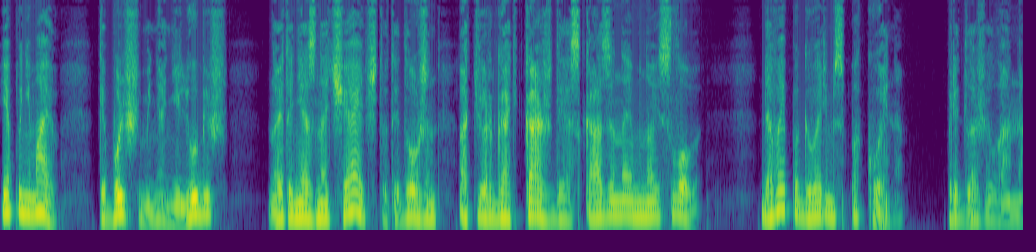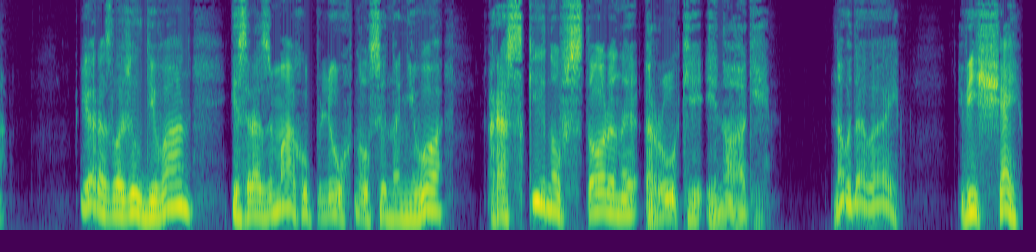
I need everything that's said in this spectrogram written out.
я понимаю, ты больше меня не любишь, но это не означает, что ты должен отвергать каждое сказанное мной слово. Давай поговорим спокойно, — предложила она. Я разложил диван и с размаху плюхнулся на него, раскинув в стороны руки и ноги. — Ну, давай, вещай,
